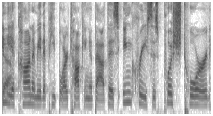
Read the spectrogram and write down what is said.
in the economy that people are talking about. This increase, this push toward,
